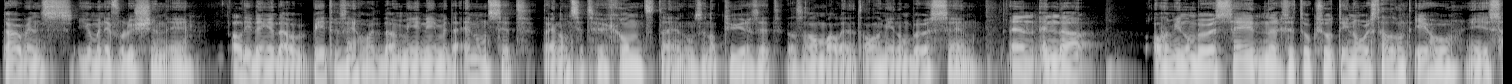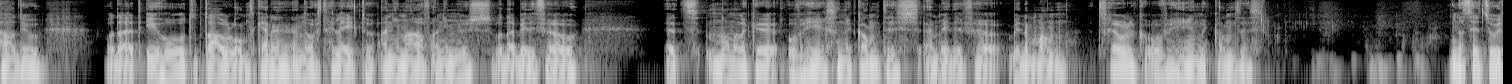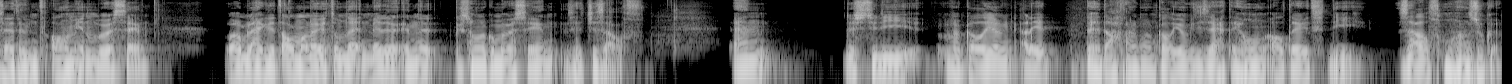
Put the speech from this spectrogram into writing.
Darwin's Human Evolution. Al die dingen dat we beter zijn geworden, dat we meenemen, dat in ons zit, dat in ons zit gegrond, dat in onze natuur zit. Dat is allemaal in het algemeen onbewustzijn. En in dat algemeen onbewustzijn, daar zit ook zo tegenovergestelde van het ego, in je schaduw, wat dat het ego totaal wil ontkennen en wordt geleid door anima of animus, wat dat bij de vrouw het mannelijke overheersende kant is en bij de, vrouw, bij de man het vrouwelijke overheersende kant is. Dat zit zogezegd in het algemeen onbewustzijn. Waarom leg ik dit allemaal uit? Omdat in het midden, in het persoonlijk onbewustzijn, zit jezelf. En de studie van Carl Jung, allee, de gedachtegang van Carl Jung, die zegt dat je gewoon altijd die zelf moet gaan zoeken.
